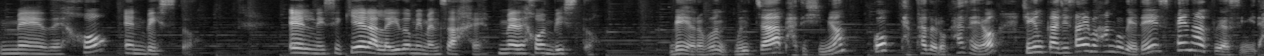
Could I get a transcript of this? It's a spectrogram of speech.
Me dejó en visto. Él ni siquiera ha leído mi mensaje. Me dejó en visto. 네, 여러분 문자 받으시면 꼭 답하도록 하세요. 지금까지 사이버 한국에 대해 스페인어 학부였습니다.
